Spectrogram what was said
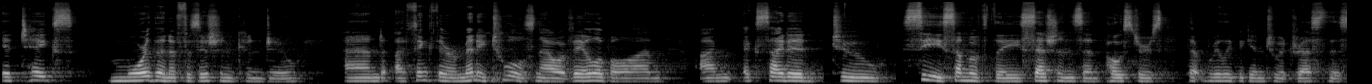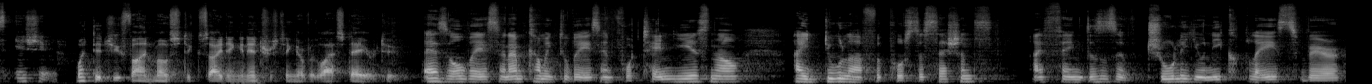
it takes more than a physician can do. And I think there are many tools now available, and I'm excited to see some of the sessions and posters that really begin to address this issue. What did you find most exciting and interesting over the last day or two? As always, and I'm coming to ASN for 10 years now, I do love the poster sessions. I think this is a truly unique place where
